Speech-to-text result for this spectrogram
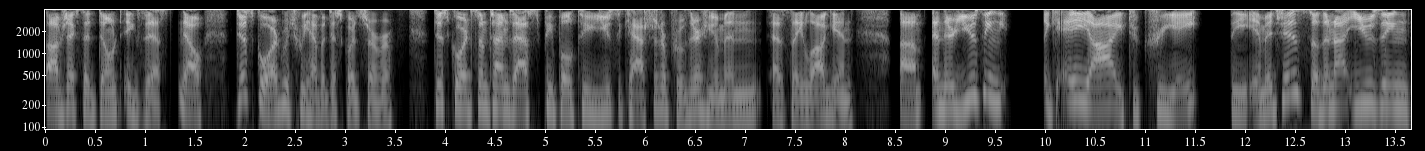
objects that don't exist. Now, Discord, which we have a Discord server, Discord sometimes asks people to use the CAPTCHA to prove they're human as they log in, um, and they're using like AI to create the images. So they're not using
